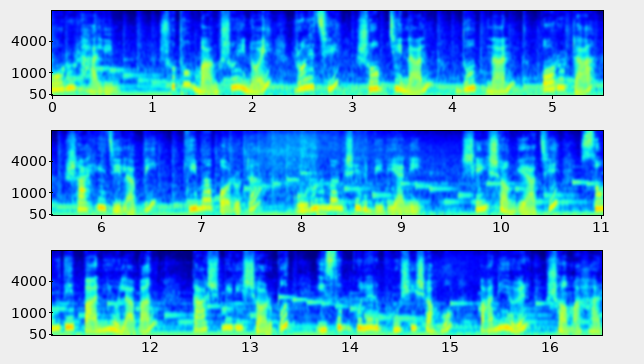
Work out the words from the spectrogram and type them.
গরুর হালিম। শুধু মাংসই নয়, রয়েছে সবজি নান, দুধ নান, পরোটা, শাহি জিলাপি, কিমা পরোটা গরুর মাংসের বিরিয়ানি। সেই সঙ্গে আছে সৌদি পানীয় লাবাং, কাশ্মীরি শরবত ইসুপগুলের ভুসি সহ পানীয়ের সমাহার।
